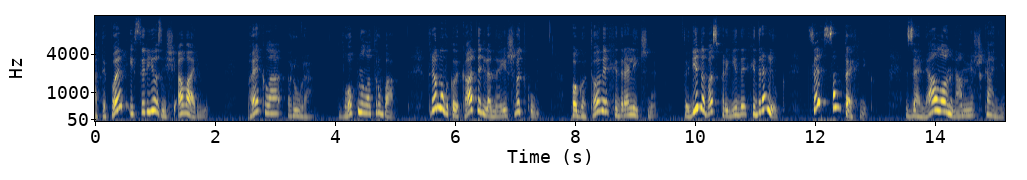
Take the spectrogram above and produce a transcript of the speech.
А тепер і серйозніші аварії. Пекла рура. Лопнула труба. Треба викликати для неї швидку. Поготові гідравлічне. Тоді до вас приїде гідралюк. Це сантехнік. Заляло нам мішкання.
